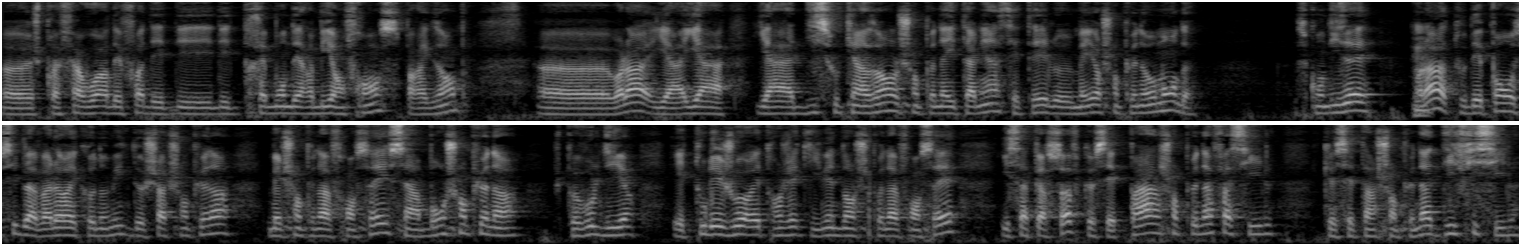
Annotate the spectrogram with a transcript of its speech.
je préfère voir des fois des, des, des, très bons derbies en France, par exemple. Voilà, il y a, y, a, y a 10 ou 15 ans, le championnat italien, c'était le meilleur championnat au monde. Ce qu'on disait. Voilà, tout dépend aussi de la valeur économique de chaque championnat. Mais le championnat français, c'est un bon championnat, je peux vous le dire. Et tous les joueurs étrangers qui viennent dans le championnat français, ils s'aperçoivent que c'est pas un championnat facile, que c'est un championnat difficile.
